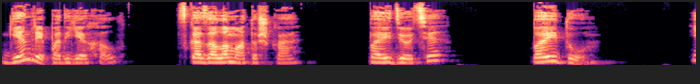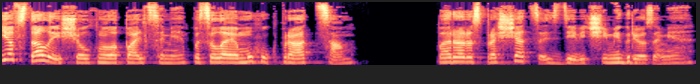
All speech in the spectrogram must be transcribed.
«Генри подъехал», — сказала матушка. «Пойдете?» «Пойду». Я встала и щелкнула пальцами, посылая муху к праотцам. «Пора распрощаться с девичьими грезами».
